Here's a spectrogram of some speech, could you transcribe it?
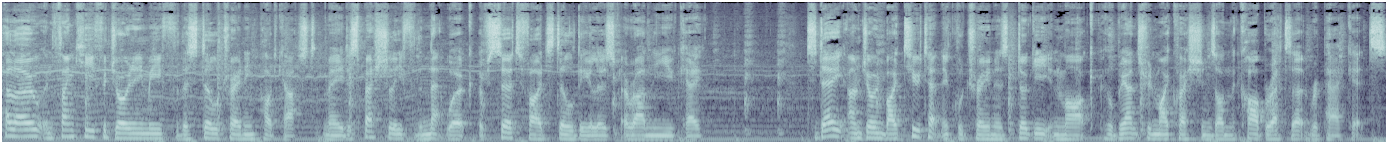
Hello, and thank you for joining me for the STIHL Training Podcast, made especially for the network of certified STIHL dealers around the UK. Today, I'm joined by two technical trainers, Dougie and Mark, who'll be answering my questions on the carburettor repair kits.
